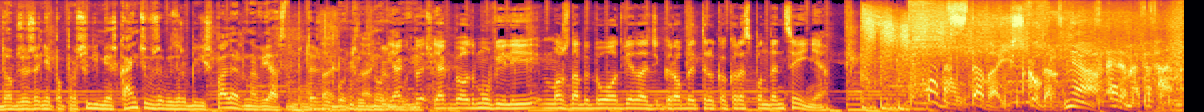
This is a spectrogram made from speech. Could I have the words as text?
Dobrze, że nie poprosili mieszkańców, żeby zrobili szpaler na wjazd, bo też by było trudno Tak, odmówić. jakby, jakby odmówili, można by było odwiedzać groby tylko korespondencyjnie. wstawaj, Wstawaj, szkoda dnia w RMF FM.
